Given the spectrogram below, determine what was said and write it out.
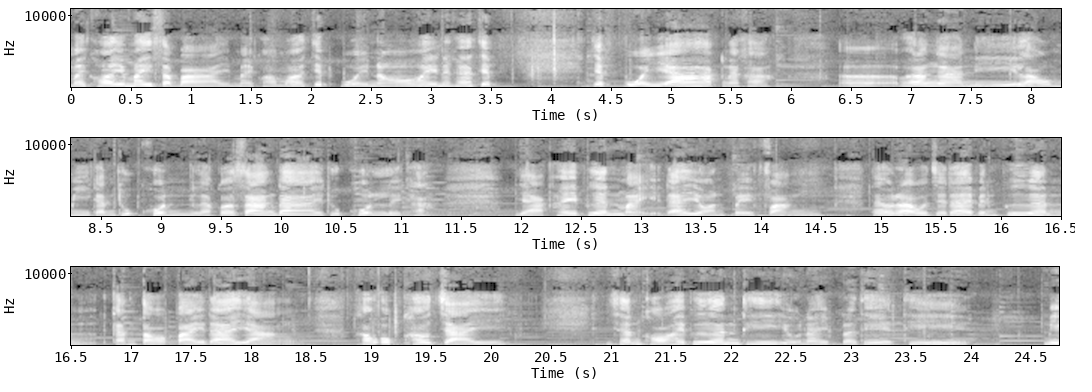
ไม่ค่อยไม่สบาย หมายความว่าเจ็บป่วยน้อยนะคะ เจ็บเจ็บป่วยยากนะคะพลังงานนี้เรามีกันทุกคนแล้วก็สร้างได้ทุกคนเลยค่ะ อยากให้เพื่อนใหม่ได้ย้อนไปฟัง แล้วเราจะได้เป็นเพื่อนกันต่อไปได้อย่าง เข้าอกเข้าใจฉันขอให้เพื่อนที่อยู่ในประเทศที่มี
